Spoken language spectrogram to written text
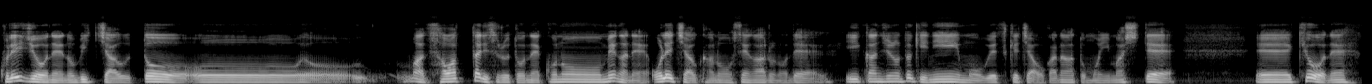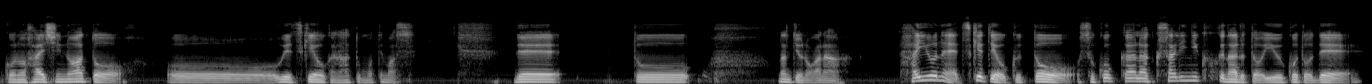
これ以上ね、伸びちゃうと、まあ、触ったりするとね、この芽がね、折れちゃう可能性があるので、いい感じの時にもう植え付けちゃおうかなと思いまして、えー、今日ね、この配信の後、植え付けようかなと思ってます。で、と、なんていうのかな。灰をね、つけておくと、そこから腐りにくくなるということで、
